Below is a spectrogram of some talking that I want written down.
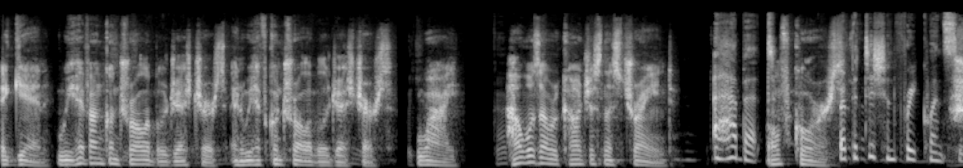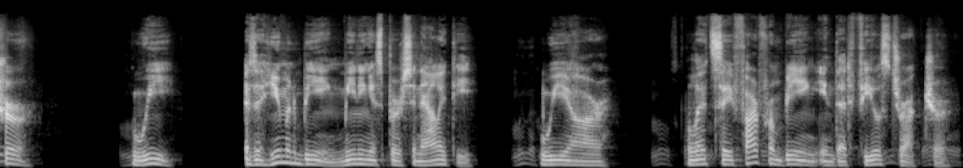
Again, we have uncontrollable gestures and we have controllable gestures. Why? How was our consciousness trained? A habit. Of course. Repetition frequency. Sure. We, as a human being, meaning as personality, we are, let's say, far from being in that field structure.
